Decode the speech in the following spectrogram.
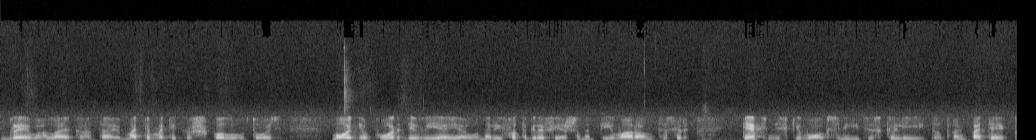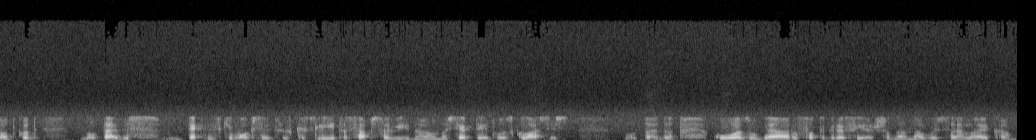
brīvā laikā. Tā ir matematikas skolotos, moķa pordevieja un arī fotografēšana, piemēram, tas ir tehniski mākslinieciska lieta. Man patīk tad, kad nu, tādas tehniski mākslinieckas lietas apsavīna un no septītos klases, nu, tāda kozu bēru fotografēšana nav visai laikam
